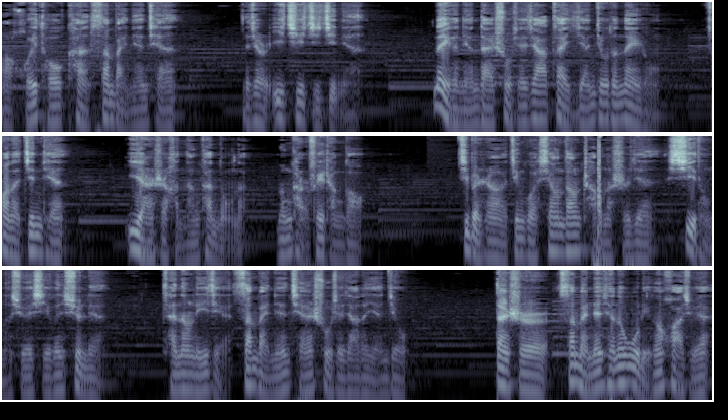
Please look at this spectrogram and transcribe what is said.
啊，回头看三百年前，那就是一七几几年。那个年代，数学家在研究的内容，放在今天，依然是很难看懂的，门槛非常高。基本上要经过相当长的时间，系统的学习跟训练，才能理解三百年前数学家的研究。但是三百年前的物理跟化学，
